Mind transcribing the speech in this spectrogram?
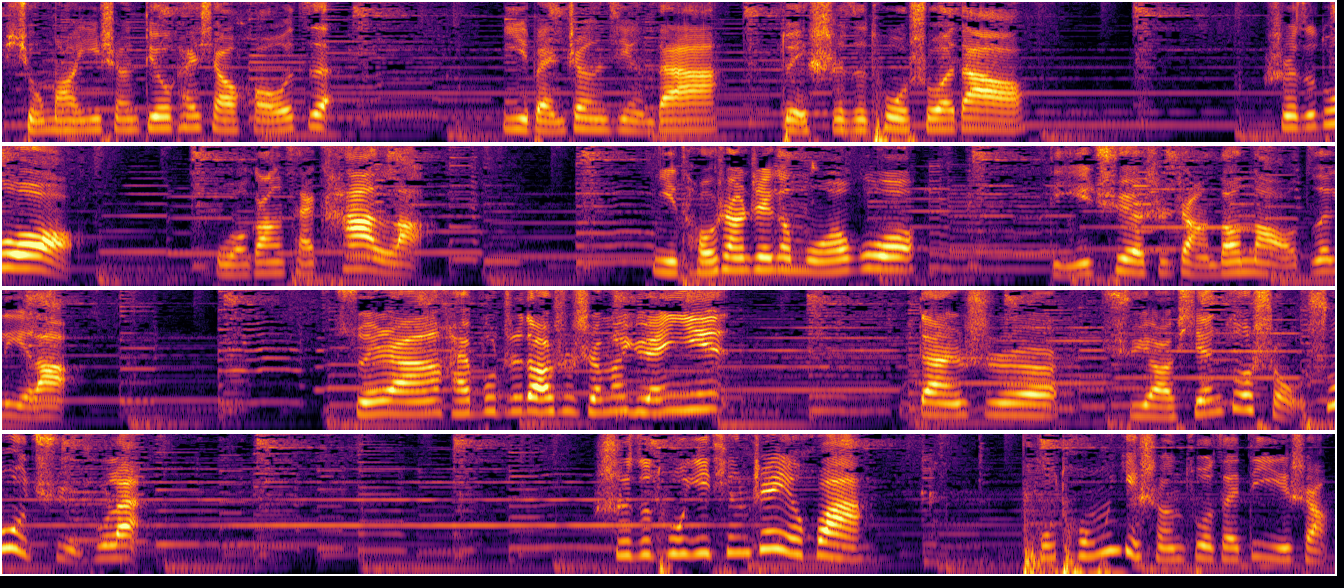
熊猫医生丢开小猴子，一本正经的对狮子兔说道：“狮子兔。”我刚才看了，你头上这个蘑菇，的确是长到脑子里了。虽然还不知道是什么原因，但是需要先做手术取出来。狮子兔一听这话，扑通一声坐在地上，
